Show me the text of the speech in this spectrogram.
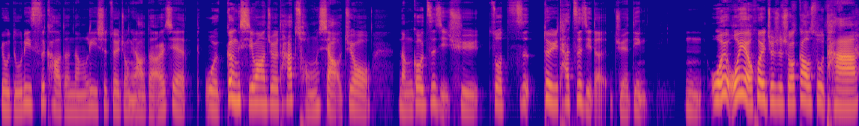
有独立思考的能力是最重要的，而且我更希望就是他从小就能够自己去做自对于他自己的决定，嗯，我我也会就是说告诉他。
